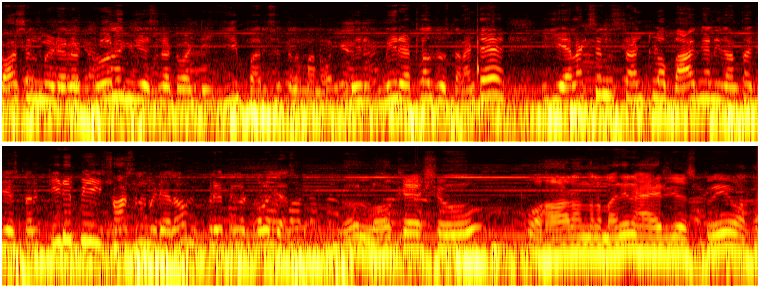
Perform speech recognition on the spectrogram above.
సోషల్ మీడియాలో ట్రోలింగ్ చేసినటువంటి ఈ పరిస్థితులు మనం మీరు మీరు ఎట్లా చూస్తారు? అంటే ఈ ఎలక్షన్ స్టంట్లో భాగంగా ఇదంతా చేస్తారు. టీడీపీ సోషల్ మీడియాలో విపరీతంగా ట్రోల్ చేస్తారు. లోకేష్ ఒక ఆరు వందల మందిని హైర్ చేసుకుని ఒక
